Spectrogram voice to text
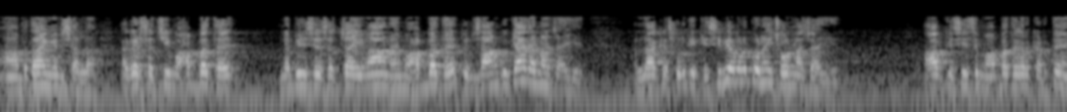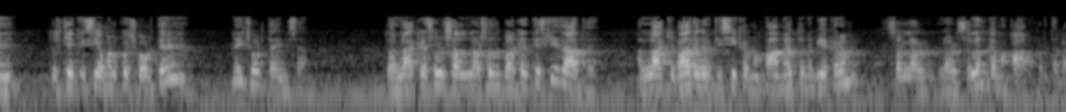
ہاں بتائیں گے انشاءاللہ۔ اگر سچی محبت ہے، نبی سے سچا ایمان ہے، محبت ہے، تو انسان کو کیا کرنا چاہیے؟ اللہ کے سر کے کسی بھی عمل کو نہیں چھوڑنا چاہیے۔ آپ کسی سے محبت اگر کرتے ہیں تو اس کے کسی عمل کو چھوڑتے ہیں؟ نہیں چھوڑتا ہے انسان۔ تو اللہ کے رسول صلی اللہ علیہ وسلم بڑھ کر کس کی ذات ہے؟ اللہ کے بعد اگر کسی کا مقام ہے تو نبی اکرم صلی اللہ علیہ وسلم کا مقام مرتبہ۔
